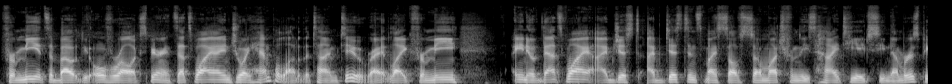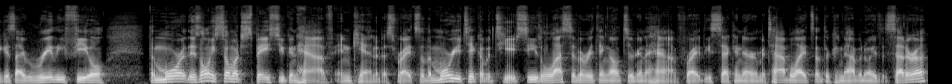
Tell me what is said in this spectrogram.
for me, it's about the overall experience. That's why I enjoy hemp a lot of the time too, right? Like for me, you know that's why i've just i've distanced myself so much from these high thc numbers because i really feel the more there's only so much space you can have in cannabis right? So the more you take up with thc the less of everything else you're going to have right? These secondary metabolites other cannabinoids etc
